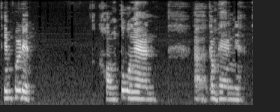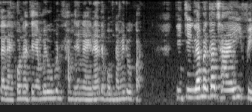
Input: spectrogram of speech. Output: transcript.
เทมเพลตของตัวงานกำแพงเนี่ย หลายๆ คนอาจจะยังไม่รู้มันทำยังไงนะ เดี๋ยวผมทำให้ดูก่อน จริงๆ แล้วมันก็ใช้ฟี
